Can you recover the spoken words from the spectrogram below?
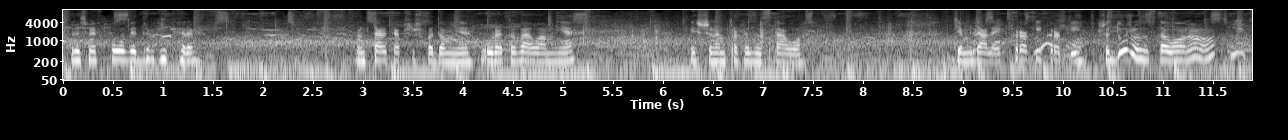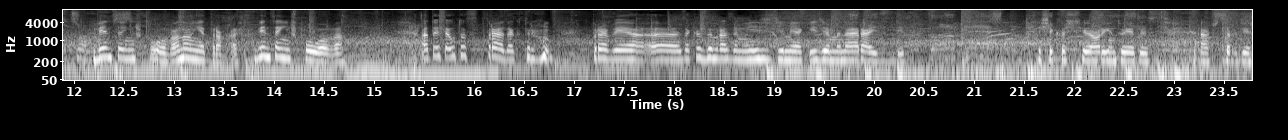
Jesteśmy w połowie drogi teraz. Natalka przyszła do mnie, uratowała mnie. Jeszcze nam trochę zostało. Idziemy dalej, kroki, kroki. Jeszcze dużo zostało, no. Więcej niż połowa, no nie trochę. Więcej niż połowa. A to jest autostrada, którą prawie e, za każdym razem jeździmy, jak jedziemy na Rice Deep. Jeśli ktoś się orientuje, to jest A40.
